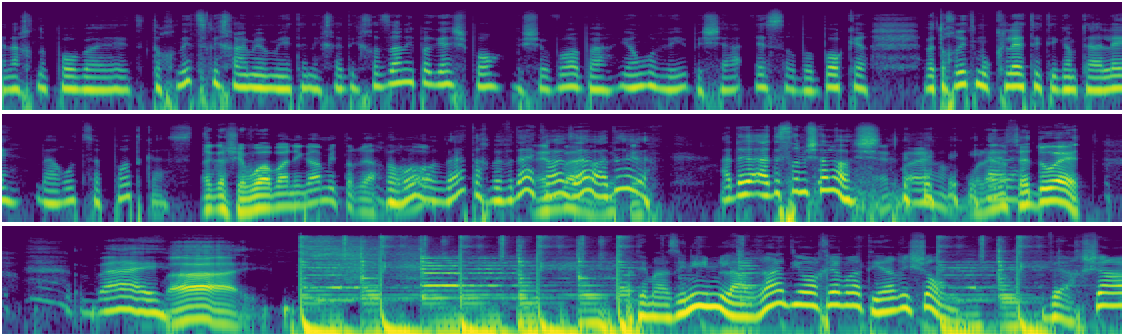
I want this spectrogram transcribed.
אנחנו פה בתוכנית סליחה יומיומית, אני חדי חזון, ניפגש פה בשבוע הבא, יום רביעי, בשעה 10 בבוקר. והתוכנית מוקלטת, היא גם תעלה בערוץ הפודקאסט. רגע, שבוע הבא אני גם מתארח. פה, ברור, לא? בטח, בוודאי. זהו, עד- בכיף. עד עד 23. אין בעיה, אולי יאללה. נעשה דואט. ביי. ביי. אתם מאזינים לרדיו החברתי הראשון. ועכשיו,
